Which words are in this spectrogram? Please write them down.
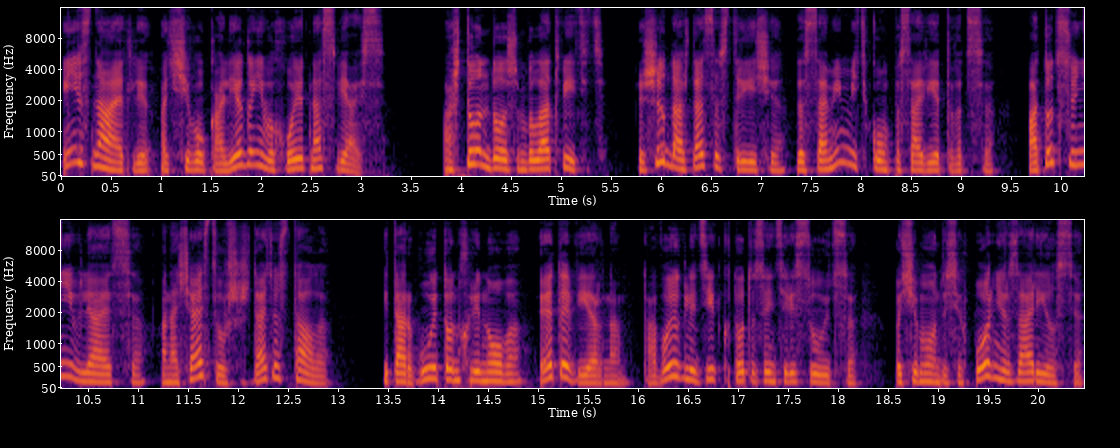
и не знает ли, от чего коллега не выходит на связь. А что он должен был ответить? Решил дождаться встречи, да с самим Митьком посоветоваться. А тот все не является, а начальство уж ждать устало. И торгует он хреново, это верно. Того и гляди, кто-то заинтересуется, почему он до сих пор не разорился,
